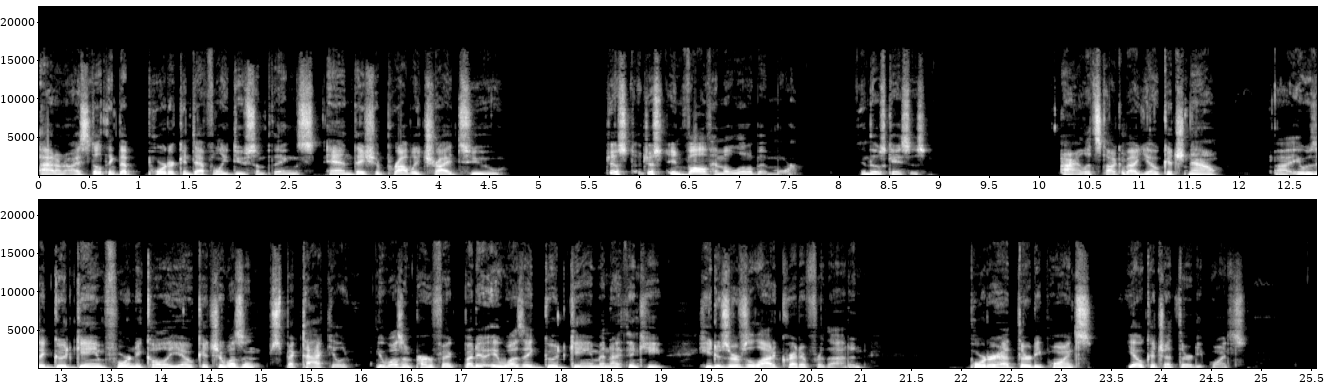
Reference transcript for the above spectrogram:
I don't know. I still think that Porter can definitely do some things, and they should probably try to just just involve him a little bit more in those cases. All right, let's talk about Jokic now. Uh, it was a good game for Nikola Jokic. It wasn't spectacular. It wasn't perfect, but it, it, was a good game, and I think he he deserves a lot of credit for that. And Porter had 30 points. Jokic had 30 points.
